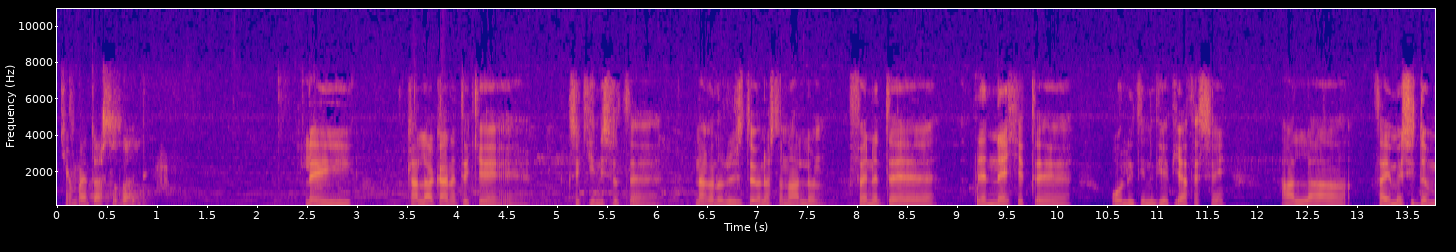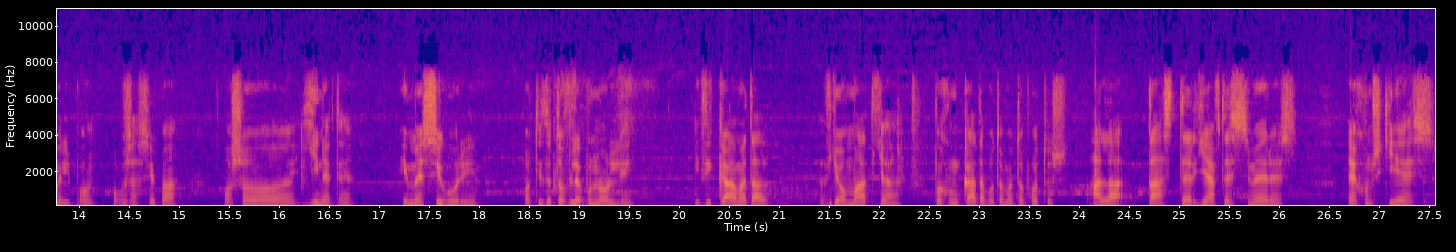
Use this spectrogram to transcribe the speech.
και μετά στο δάντη. Λέει, καλά κάνετε και ξεκινήσατε να γνωρίζετε ο ένας τον άλλον. Φαίνεται δεν έχετε όλη την ίδια διάθεση, αλλά θα είμαι σύντομη λοιπόν, όπως σας είπα, όσο γίνεται. Είμαι σίγουρη ότι δεν το βλέπουν όλοι, ειδικά με τα δυο μάτια που έχουν κάτω από το μέτωπό τους, αλλά τα αστέρια αυτές τις μέρες έχουν σκιές.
